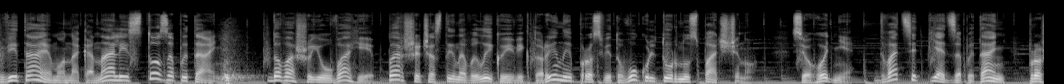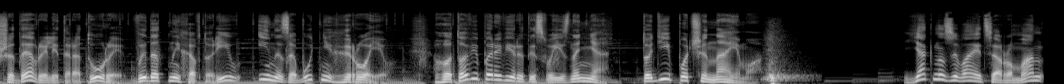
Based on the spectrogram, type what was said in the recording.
Вітаємо на каналі 100 запитань. До вашої уваги перша частина великої вікторини про світову культурну спадщину. Сьогодні 25 запитань про шедеври літератури, видатних авторів і незабутніх героїв. Готові перевірити свої знання? Тоді починаємо. Як називається роман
